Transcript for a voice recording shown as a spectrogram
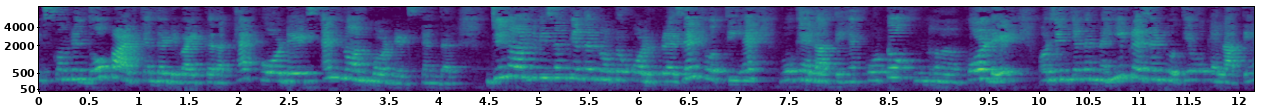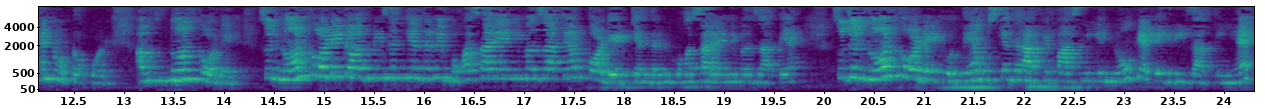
इसको हमने दो पार्ट के अंदर डिवाइड कर रखा है कोडेट्स एंड नॉन कोडेट्स के अंदर। जिन ऑर्गेनिज्म के अंदर नोटोकोड प्रेजेंट होती है, वो कहलाते हैं कोटो कोडेट और जिनके अंदर नहीं प्रेजेंट होती है, वो कहलाते हैं नोटोकोड अब non coded so non coded organism के अंदर भी बहुत सारे एनिमल्स आते हैं और कोडेट के अंदर भी बहुत सारे एनिमल्स आते हैं। सो so, जो नॉन कोऑर्डिनेट होते हैं उसके अंदर आपके पास में ये नो कैटेगरीज आती हैं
